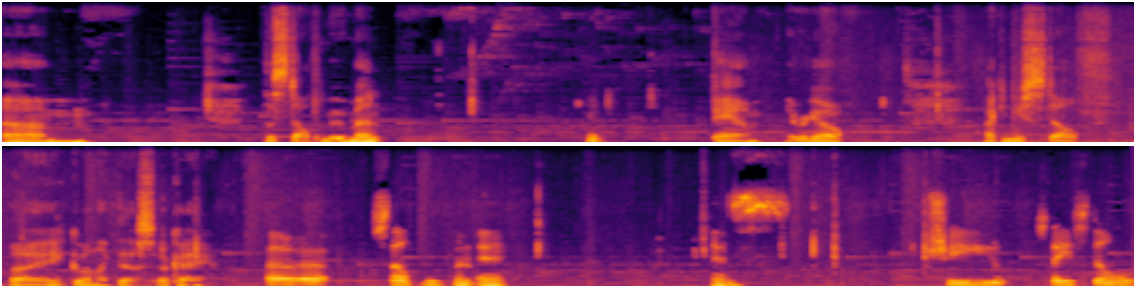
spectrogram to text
um the stealth movement. Bam! There we go. I can use stealth by going like this. Okay. Uh, stealth movement is, is she stays still.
